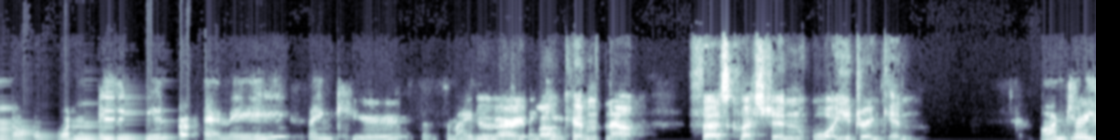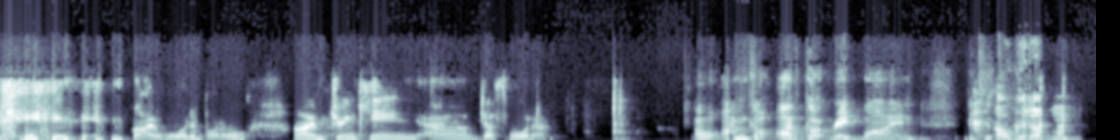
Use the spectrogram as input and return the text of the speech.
Oh, what an amazing intro, Annie. Thank you. That's amazing. You're very Thank welcome. You. Now, first question What are you drinking? I'm drinking in my water bottle. I'm drinking um, just water. Oh, I'm got. I've got red wine. Because oh, good on you.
